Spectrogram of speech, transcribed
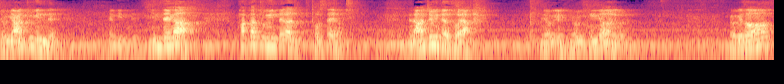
여기 안쪽 인대 여기 인대 인대가 바깥쪽 인대가 더 세요. 근데 안쪽 인대가 더 약해 여기 여기 공략하는 거예요. 여기서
